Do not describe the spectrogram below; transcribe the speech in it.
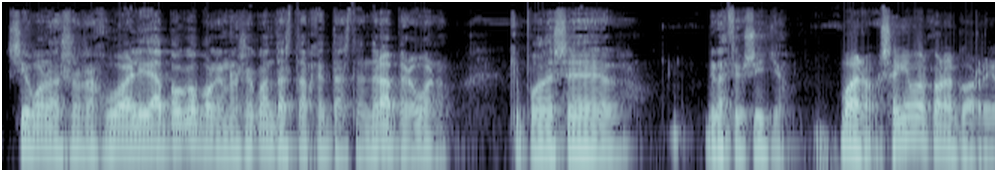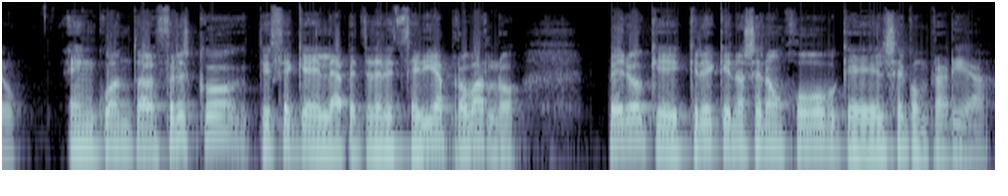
Sí, bueno, eso es rejugabilidad poco porque no sé cuántas tarjetas tendrá, pero bueno, que puede ser graciosillo. Bueno, seguimos con el correo. En cuanto al fresco, dice que le apetecería probarlo, pero que cree que no será un juego que él se compraría.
